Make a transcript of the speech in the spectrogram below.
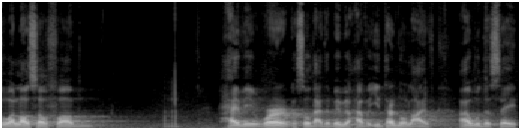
do a lot of um, heavy work so that we will have eternal life, I would say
